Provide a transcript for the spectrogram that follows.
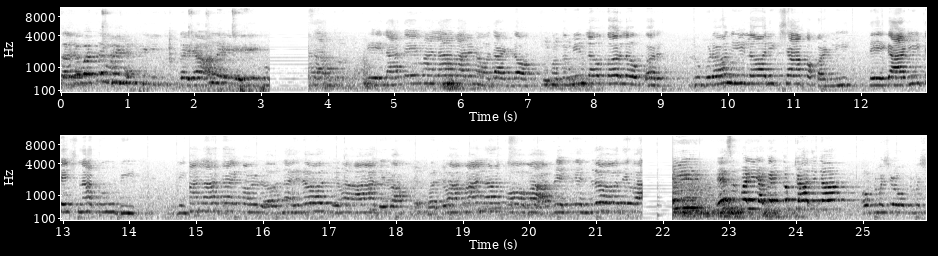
सर्वच म्हणती दयाने गेला ते मला मारणं दाडलं मग मी लवकर लवकर लुगडं नेलं रिक्षा पकडली. ते गाडी स्टेशनात उभी. मला काय कळलं नाही र देवा देवा. बदवा मला कोवा भेटेंद्र देवा. ए सुनबाई अगं एक कप चहा दे का? ओम नमः शिवाय ओम नमः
